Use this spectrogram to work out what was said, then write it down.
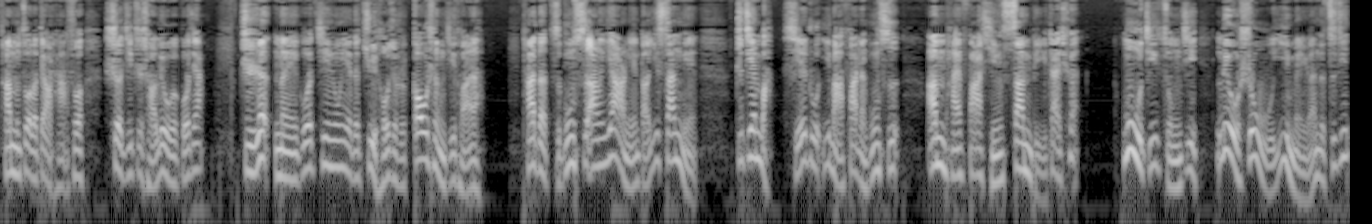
他们做了调查，说涉及至少六个国家，指认美国金融业的巨头就是高盛集团啊，他的子公司二零一二年到一三年之间吧，协助伊马发展公司安排发行三笔债券，募集总计六十五亿美元的资金，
